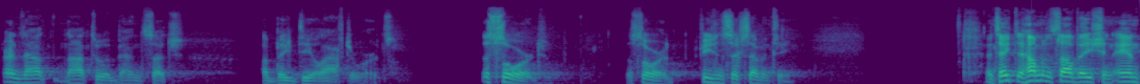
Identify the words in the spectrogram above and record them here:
turns out not to have been such a big deal afterwards. The sword, the sword, Ephesians 6 17. And take the helmet of salvation and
